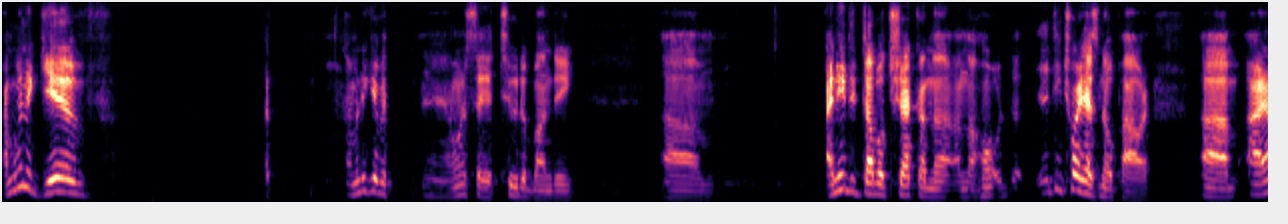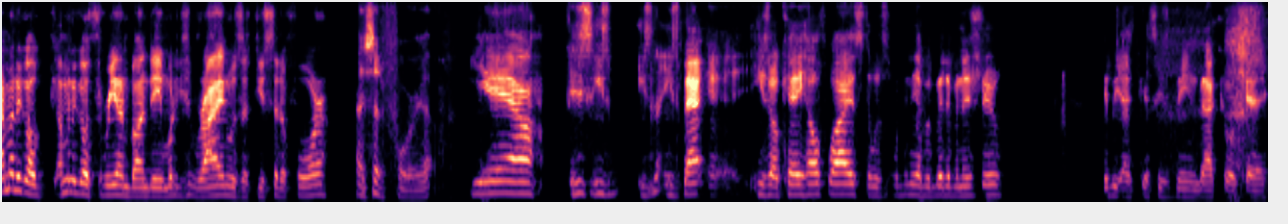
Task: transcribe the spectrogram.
I'm gonna give. A, I'm gonna give it. eh, I want to say a two to Bundy. Um, I need to double check on the on the home. Detroit has no power. Um, I, I'm gonna go. I'm gonna go three on Bundy. What did you? Ryan was it? You said a four. I said a four, yeah. Yeah, he's he's he's not- he's back. He's okay health wise. There was didn't he have a bit of an issue? Maybe I guess he's being back to okay.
